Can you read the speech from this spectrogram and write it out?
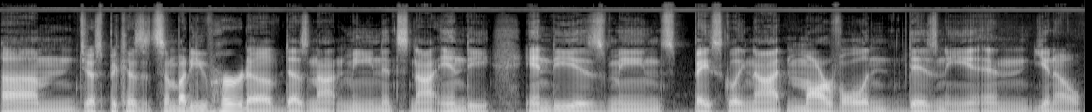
Um, just because it's somebody you've heard of does not mean it's not indie. Indie is means basically not Marvel and Disney and you know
